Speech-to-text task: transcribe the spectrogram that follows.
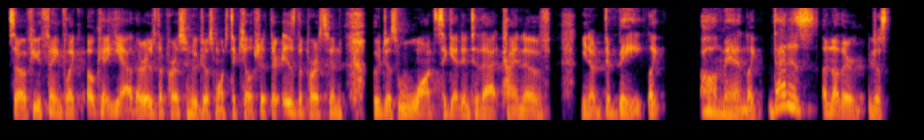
So if you think like, okay, yeah, there is the person who just wants to kill shit. There is the person who just wants to get into that kind of, you know, debate. Like, oh man, like that is another just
